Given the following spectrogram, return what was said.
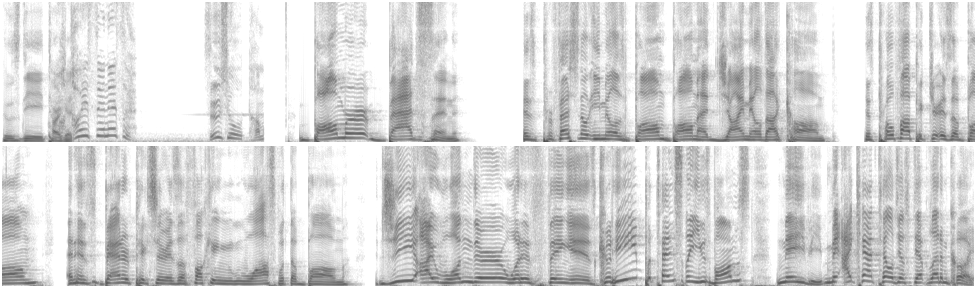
Who's the target? Bomber Badson. His professional email is bombbomb at gmail.com. His profile picture is a bomb, and his banner picture is a fucking wasp with a bomb. Gee, I wonder what his thing is. Could he potentially use bombs? Maybe. May I can't tell just yet. Let him cook.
